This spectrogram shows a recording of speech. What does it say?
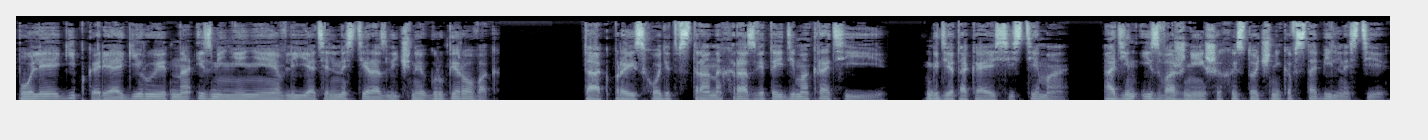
более гибко реагирует на изменения влиятельности различных группировок. Так происходит в странах развитой демократии, где такая система – один из важнейших источников стабильности.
